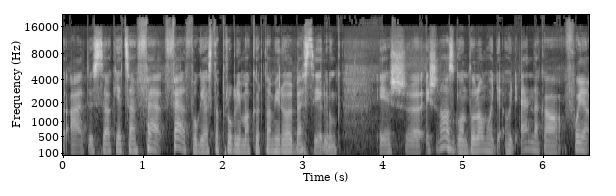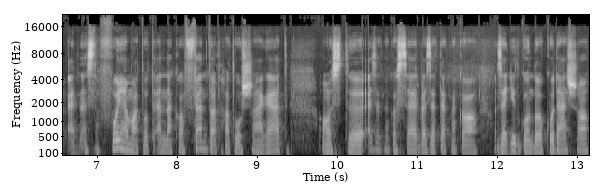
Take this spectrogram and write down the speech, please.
állt össze, aki egyszerűen fel, felfogja ezt a problémakört, amiről beszélünk. És, és én azt gondolom, hogy, hogy ennek a folyam, ezt a folyamatot, ennek a fenntarthatóságát, azt ezeknek a szervezeteknek a, az együtt gondolkodása,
